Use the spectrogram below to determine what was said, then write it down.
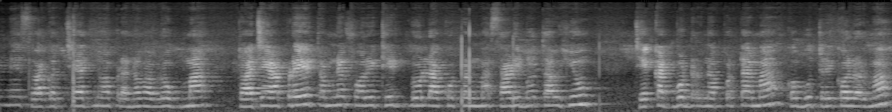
સ્વાગત છે આજનો આપણા નવા વ્લોગમાં. તો આજે આપણે તમને ફરીથી ડોલા કોટનમાં સાડી બતાવ્યું જેકાટ બોર્ડરના પટ્ટામાં, કબૂતરી કલરમાં.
